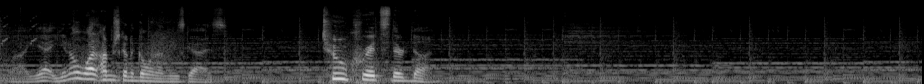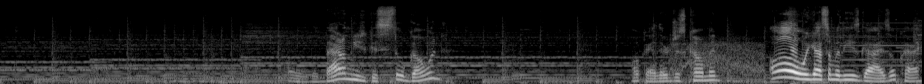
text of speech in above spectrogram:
Uh, yeah, you know what? I'm just going to go in on these guys. Two crits, they're done. Oh, the battle music is still going? Okay, they're just coming. Oh, we got some of these guys. Okay.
